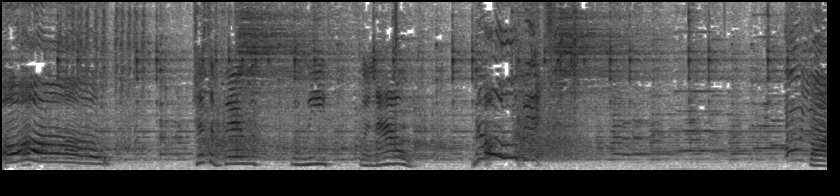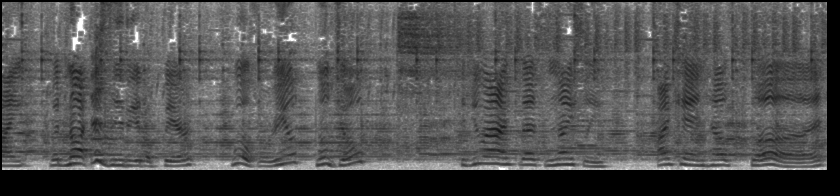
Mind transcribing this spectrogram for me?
oh! Just a bear with for me for now. No, bitch! Fine, but not this idiot up there. Will, for real? No joke? If you ask that nicely, I can't help but...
